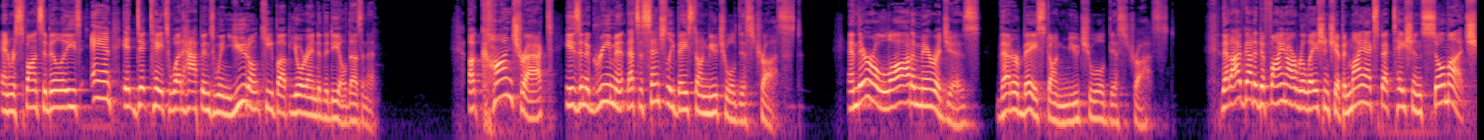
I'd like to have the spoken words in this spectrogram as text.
and responsibilities, and it dictates what happens when you don't keep up your end of the deal, doesn't it? A contract is an agreement that's essentially based on mutual distrust. And there are a lot of marriages that are based on mutual distrust. That I've got to define our relationship and my expectations so much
